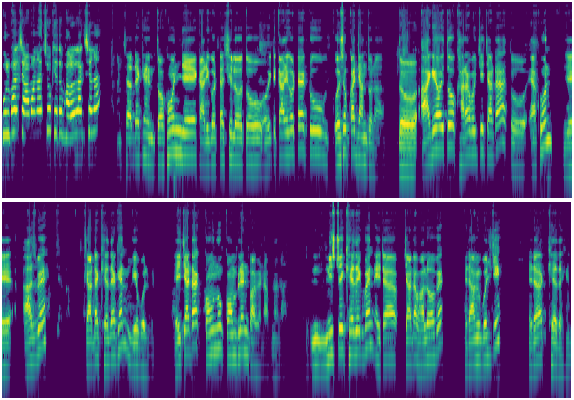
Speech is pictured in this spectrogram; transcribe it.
ভুলভাল চা বানাচ্ছো খেতে ভালো লাগছে না? আচ্ছা দেখেন তখন যে কারিগরটা ছিল তো ওইটা কারিগরটা একটু ওইসব কাজ জানতো না। তো আগে হয়তো খারাপ হয়েছে চাটা, তো এখন যে আসবে, চাটা খেয়ে দেখেন, দিয়ে বলবেন। এই চাটা কোনো কমপ্লেন পাবেন আপনারা। নিশ্চয়ই খেয়ে দেখবেন, এটা চাটা ভালো হবে, এটা আমি বলছি, এটা খেয়ে দেখেন।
